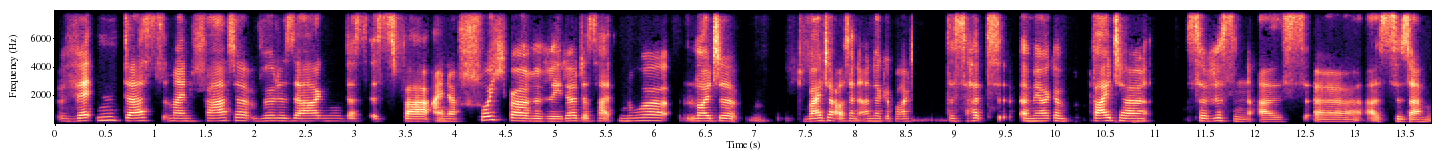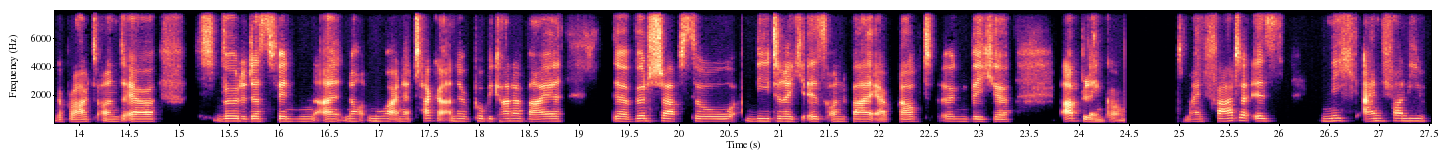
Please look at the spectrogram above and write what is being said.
wetten, dass mein Vater würde sagen, dass es war eine furchtbare Rede. Das hat nur Leute weiter auseinandergebracht. Das hat Amerika weiter zerrissen als, äh, als zusammengebracht. Und er würde das finden, äh, noch nur eine Attacke an die Republikaner, weil der Wirtschaft so niedrig ist und weil er braucht irgendwelche Ablenkung. Mein Vater ist nicht einfach die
